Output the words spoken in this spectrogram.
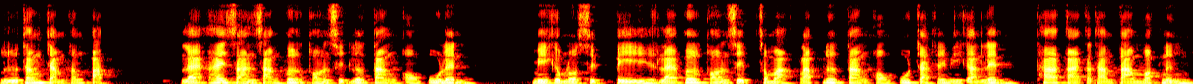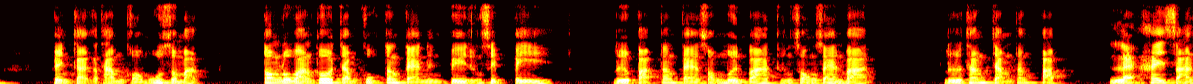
หรือทั้งจำทั้งปรับ และให้ศาลสั่งเพิกถอนสิทธิเลือกตั้งของผู้เล่น มีกำหนด 10 ปี และเพิกถอนสิทธิสมัครรับเลือกตั้งของผู้จัดให้มีการเล่น ถ้าการกระทำตามวรรคหนึ่งเป็นการกระทำของผู้สมัคร ต้องระวังโทษจำคุกตั้งแต่ 1 ปีถึง 10 ปี หรือปรับตั้งแต่ 20,000 บาทถึง 200,000 บาท หรือทั้งจำทั้งปรับ และให้ศาล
